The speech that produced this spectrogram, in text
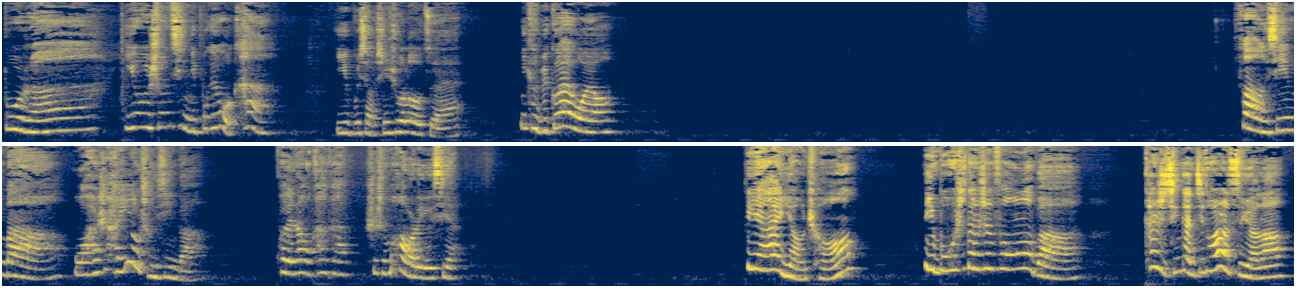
不然，因为生气你不给我看，一不小心说漏嘴，你可别怪我哟。放心吧，我还是很有诚信的。快点让我看看是什么好玩的游戏。恋爱养成，你不会是单身疯了吧？情感寄托二次元了？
